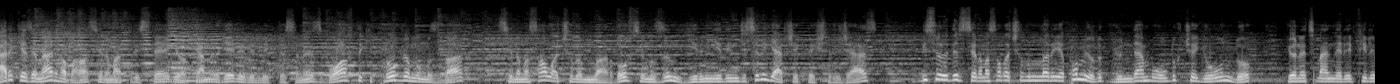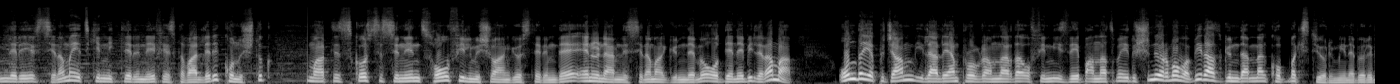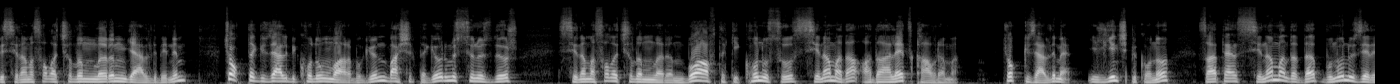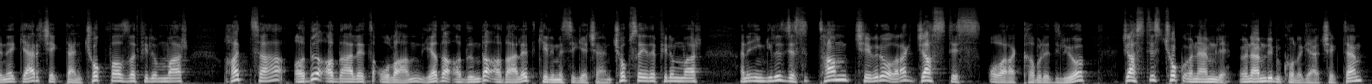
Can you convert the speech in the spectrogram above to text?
Herkese merhaba, Sinematris'te Görkem Öge ile birliktesiniz. Bu haftaki programımızda sinemasal açılımlar dosyamızın 27.sini gerçekleştireceğiz. Bir süredir sinemasal açılımları yapamıyorduk, gündem oldukça yoğundu. Yönetmenleri, filmleri, sinema etkinliklerini, festivalleri konuştuk. Martin Scorsese'nin son filmi şu an gösterimde. En önemli sinema gündemi o denebilir ama onu da yapacağım. İlerleyen programlarda o filmi izleyip anlatmayı düşünüyorum ama biraz gündemden kopmak istiyorum yine. Böyle bir sinemasal açılımlarım geldi benim. Çok da güzel bir konum var bugün. Başlıkta görmüşsünüzdür. Sinemasal açılımların bu haftaki konusu sinemada adalet kavramı. Çok güzel değil mi? İlginç bir konu. Zaten sinemada da bunun üzerine gerçekten çok fazla film var. Hatta adı adalet olan ya da adında adalet kelimesi geçen çok sayıda film var. Hani İngilizcesi tam çeviri olarak justice olarak kabul ediliyor. Justice çok önemli. Önemli bir konu gerçekten.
